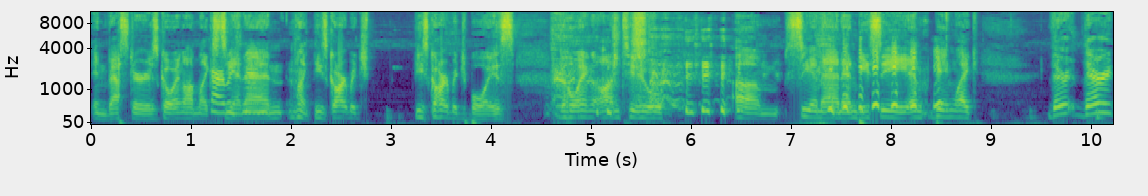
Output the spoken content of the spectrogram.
investors going on like Garbage CNN, men. like these garbage these garbage boys going onto um CNN, NBC and being like they're they're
